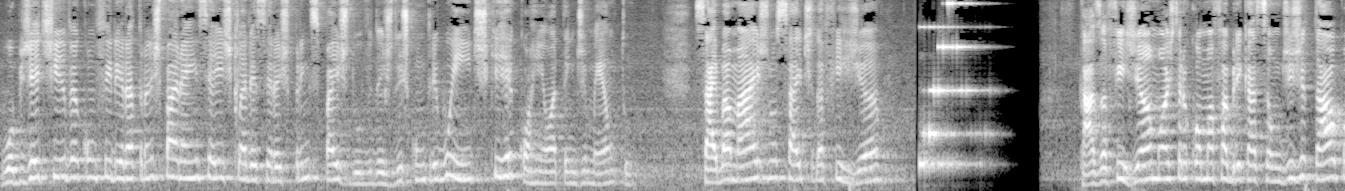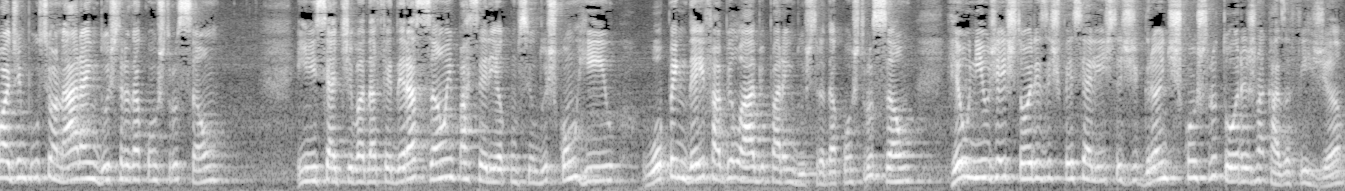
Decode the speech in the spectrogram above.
O objetivo é conferir a transparência e esclarecer as principais dúvidas dos contribuintes que recorrem ao atendimento. Saiba mais no site da Firjan. Casa Firjan mostra como a fabricação digital pode impulsionar a indústria da construção. Iniciativa da Federação em parceria com Sinduscom Rio, o Open Day Fab Lab para a indústria da construção, reuniu gestores e especialistas de grandes construtoras na Casa Firjan.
